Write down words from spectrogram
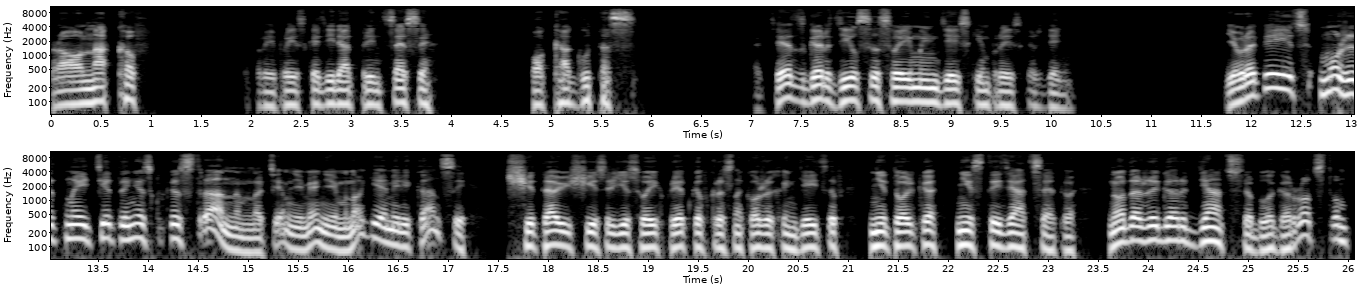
Раонаков, которые происходили от принцессы Покагутас. Отец гордился своим индейским происхождением. Европеец может найти это несколько странным, но тем не менее многие американцы, считающие среди своих предков краснокожих индейцев, не только не стыдятся этого, но даже гордятся благородством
